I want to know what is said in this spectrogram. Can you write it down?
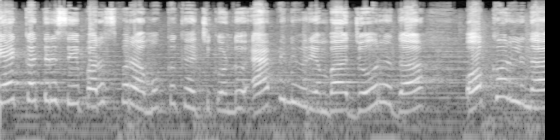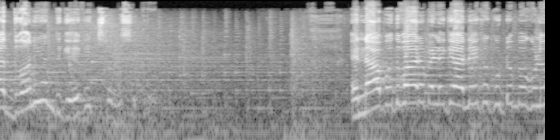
ಕೇಕ್ ಕತ್ತರಿಸಿ ಪರಸ್ಪರ ಮುಖಕ್ಕೆ ಹಚ್ಚಿಕೊಂಡು ಹ್ಯಾಪಿ ನ್ಯೂ ಎಂಬ ಜೋರಾದ ಒಕ್ಕೊರಲಿನ ಧ್ವನಿಯೊಂದಿಗೆ ವಿಜೃಂಭಿಸಿದರು. ಇನ್ನ ಬುಧವಾರ ಬೆಳಗ್ಗೆ ಅನೇಕ ಕುಟುಂಬಗಳು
